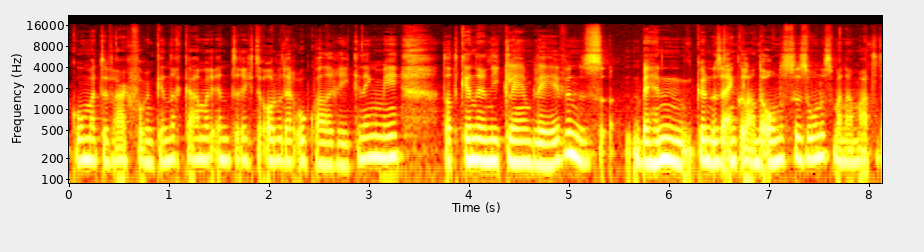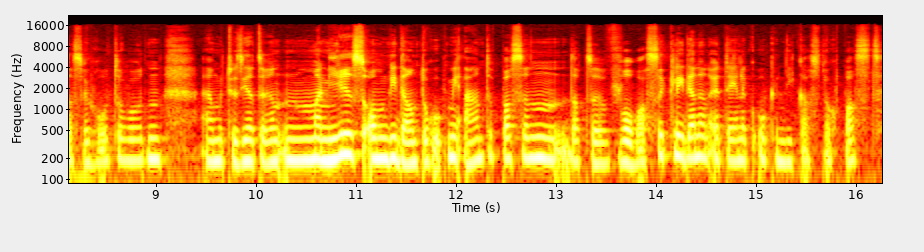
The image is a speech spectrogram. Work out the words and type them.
komen met de vraag voor een kinderkamer in te richten, houden we daar ook wel rekening mee dat kinderen niet klein blijven. Dus bij hen kunnen ze enkel aan de onderste zones, maar naarmate dat ze groter worden, uh, moeten we zien dat er een manier is om die dan toch ook mee aan te passen, dat de volwassen kledinnen uiteindelijk ook in die kast nog past.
